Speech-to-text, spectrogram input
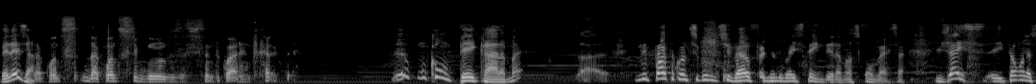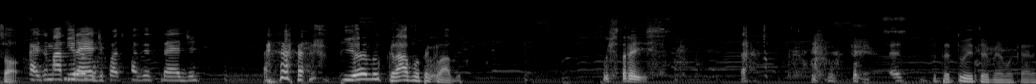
Beleza? Dá quantos, dá quantos segundos esses 140 caracteres? Eu não contei, cara, mas. Não importa quantos segundos tiver, o Fernando vai estender a nossa conversa. Já, então, olha só. Faz uma eu- thread, pode fazer thread. Piano, cravo ou teclado? Os três. Puta, é Twitter mesmo, cara.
